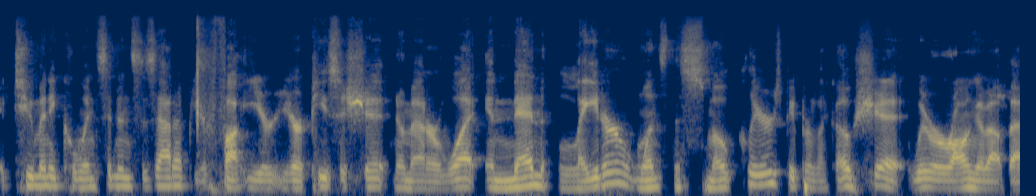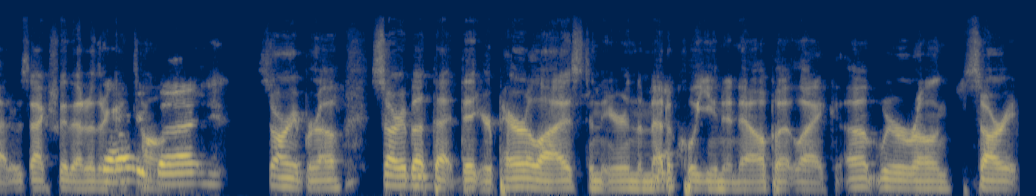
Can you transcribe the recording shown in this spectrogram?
If too many coincidences add up, you're fu- you're you're a piece of shit no matter what. And then later, once the smoke clears, people are like, "Oh shit, we were wrong about that. It was actually that other Sorry, guy." Tom. bud. Sorry, bro. Sorry about that. That you're paralyzed and that you're in the medical unit now. But like, oh, we were wrong. Sorry.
